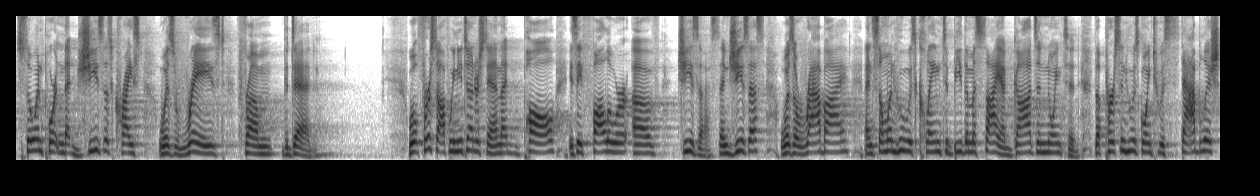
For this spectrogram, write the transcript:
so important that Jesus Christ was raised from the dead? Well, first off, we need to understand that Paul is a follower of Jesus. And Jesus was a rabbi and someone who was claimed to be the Messiah, God's anointed, the person who was going to establish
